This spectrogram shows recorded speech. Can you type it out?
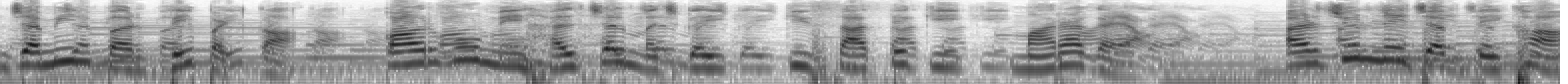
ज़मीन पर दे पटका। कौरवों में हलचल मच गई कि सातिकी मारा गया। अर्जुन ने जब देखा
